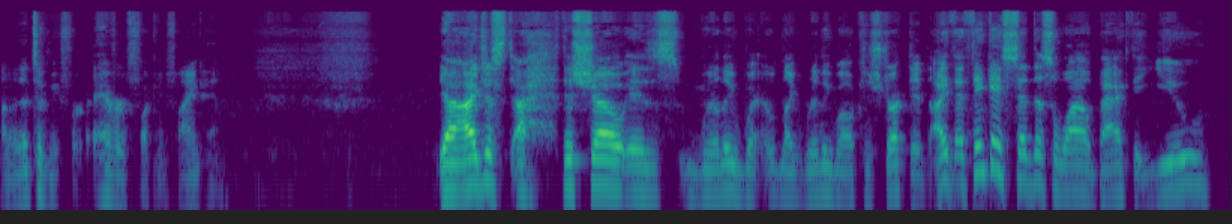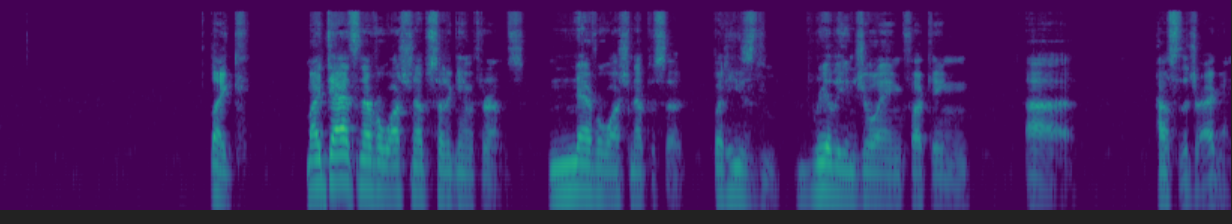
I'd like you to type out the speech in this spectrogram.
I mean, that took me forever to fucking find him. Yeah, I just uh, this show is really we- like really well constructed. I, I think I said this a while back that you like my dad's never watched an episode of Game of Thrones. Never watched an episode, but he's really enjoying fucking uh, House of the Dragon.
